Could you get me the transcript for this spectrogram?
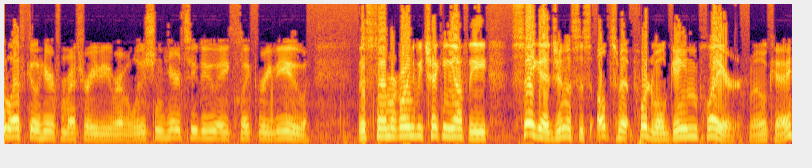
Leathco here from Retro Review Revolution, here to do a quick review. This time we're going to be checking out the Sega Genesis Ultimate Portable Game Player. Okay.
